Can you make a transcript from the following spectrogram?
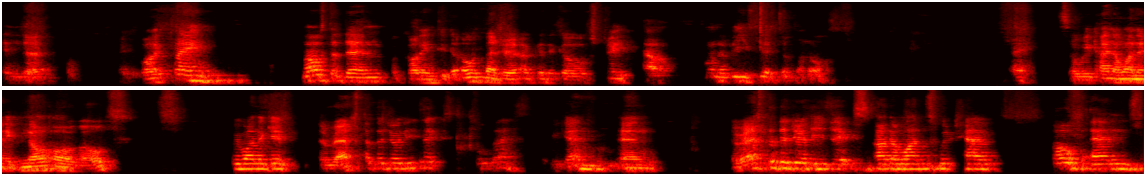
in the hyperbolic plane. Most of them, according to the old measure, are going to go straight out one of these of models. Right. So we kind of want to ignore all those. We want to give the rest of the geodesics full best again. And the rest of the geodesics are the ones which have both ends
